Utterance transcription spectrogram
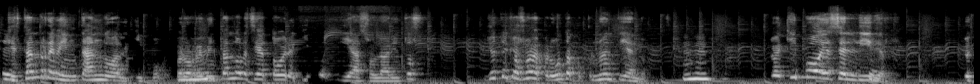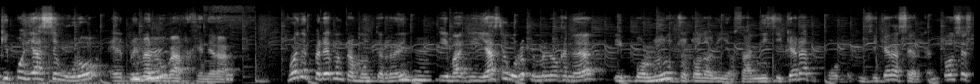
que están reventando al equipo, pero reventándole a todo el equipo y a Solari. Entonces, yo te quiero hacer una pregunta porque no entiendo. Tu equipo es el líder. Tu equipo ya aseguró el primer lugar general. Puede perder contra Monterrey y, va, y ya aseguró el primer lugar general y por mucho todavía, o sea, ni siquiera, ni siquiera cerca. Entonces,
